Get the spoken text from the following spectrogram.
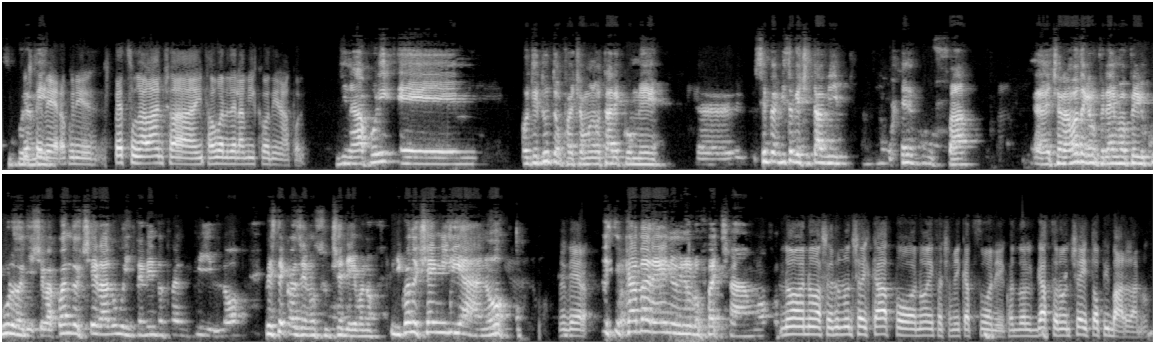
sicuramente. Questo è vero, quindi spezzo una lancia in favore dell'amico di Napoli. Di Napoli e oltretutto facciamo notare come, eh, sempre visto che citavi Buffa, eh, c'era una volta che lo prendevamo per il culo e diceva quando c'era lui te vedo tranquillo, queste cose non succedevano. Quindi quando c'è Emiliano è vero. Questo cabaret noi non lo facciamo. No, no, se non c'è il capo noi facciamo i cazzoni. Quando il gatto non c'è i topi ballano.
